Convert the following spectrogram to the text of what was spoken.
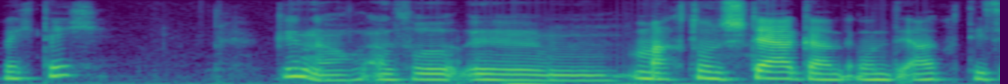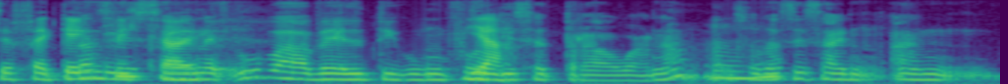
richtig? Genau, also ähm, macht uns stärker und auch diese Vergänglichkeit. Das ist eine Überwältigung von ja. dieser Trauer. Ne? Also mhm. das ist ein, ein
